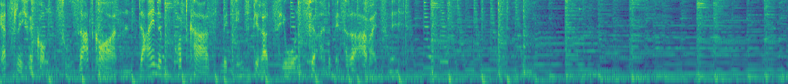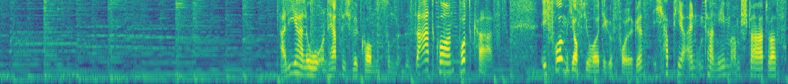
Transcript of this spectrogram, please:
Herzlich willkommen zu Saatkorn, deinem Podcast mit Inspiration für eine bessere Arbeitswelt. Hallo und herzlich willkommen zum Saatkorn Podcast. Ich freue mich auf die heutige Folge. Ich habe hier ein Unternehmen am Start, was,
